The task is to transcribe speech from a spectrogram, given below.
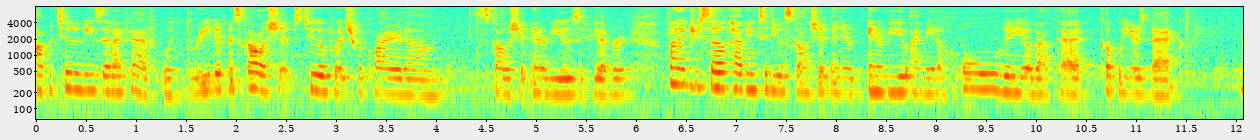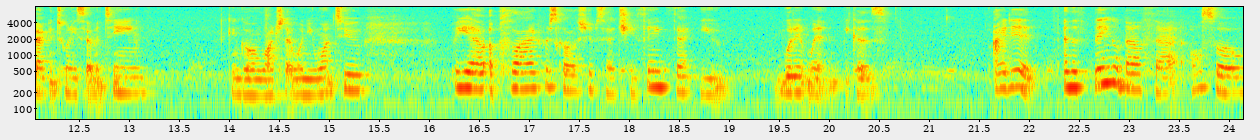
opportunities that I've had with three different scholarships, two of which required um, scholarship interviews. If you ever find yourself having to do a scholarship inter interview i made a whole video about that a couple years back back in 2017 you can go and watch that when you want to. But yeah apply for scholarships that you think that you wouldn't win because i did and the thing about that also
